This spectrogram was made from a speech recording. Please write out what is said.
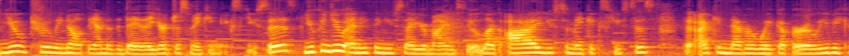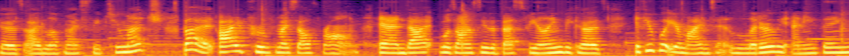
You truly know at the end of the day that you're just making excuses. You can do anything you set your mind to. Like I used to make excuses that I can never wake up early because I love my sleep too much. But I proved myself wrong. And that was honestly the best feeling because if you put your mind to literally anything,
